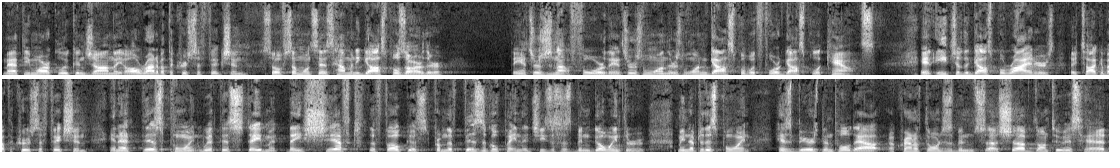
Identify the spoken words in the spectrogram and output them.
Matthew, Mark, Luke, and John, they all write about the crucifixion. So if someone says, How many gospels are there? The answer is not four, the answer is one. There's one gospel with four gospel accounts. And each of the gospel writers, they talk about the crucifixion. And at this point, with this statement, they shift the focus from the physical pain that Jesus has been going through. I mean, up to this point, his beard's been pulled out, a crown of thorns has been uh, shoved onto his head,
